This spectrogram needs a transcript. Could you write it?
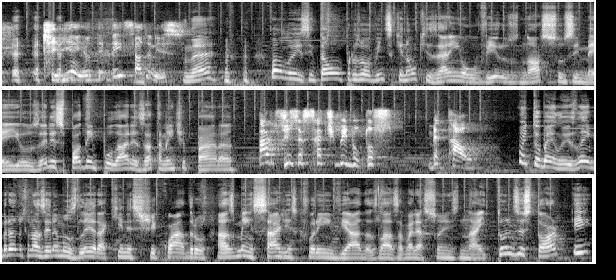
queria eu ter pensado nisso. Né? Bom, Luiz, então para os ouvintes que não quiserem ouvir os nossos e-mails, eles podem pular exatamente para Para os 17 minutos. Metal. Muito bem, Luiz. Lembrando que nós iremos ler aqui neste quadro as mensagens que forem enviadas lá, as avaliações na iTunes Store e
